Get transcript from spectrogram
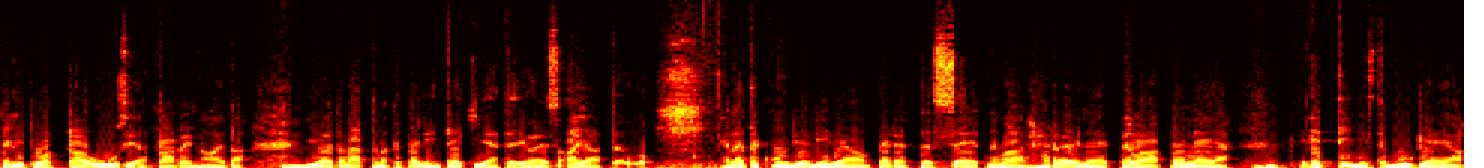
peli tuottaa uusia tarinoita, joita välttämättä pelin tekijät ei ole edes ajatellut. Ja näiden kundien idea on periaatteessa se, että ne vaan häröilee, pelaa pelejä, etsii niistä bugeja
